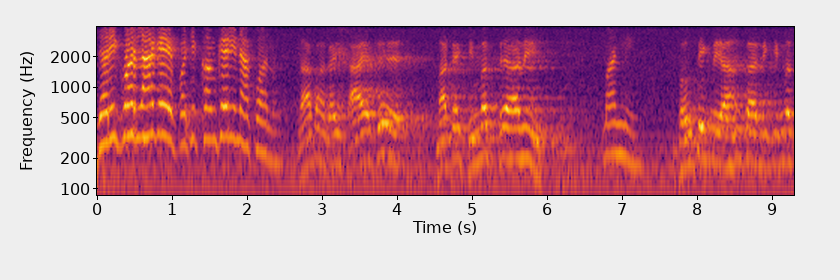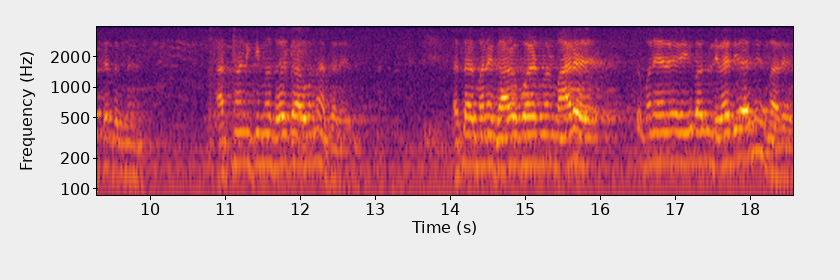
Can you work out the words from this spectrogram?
જરીક વાર લાગે પછી ખંખેરી નાખવાનું. ના પણ કઈ થાય છે? માટે કિંમત છે આની. માનની. ભૌતિકની અહંકારની કિંમત છે તમને. આત્માની કિંમત હોય તો આવું ના કરે. અત્યારે મને ગાળો પડે ને મને મારે તો મને એને એ બાજુ લેવા દેવા નહીં મારે. મારે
